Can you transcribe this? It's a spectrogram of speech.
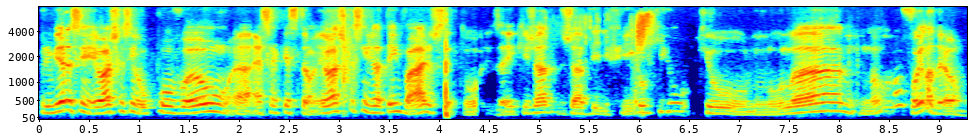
primeiro assim, eu acho que assim, o povão, ah, essa questão, eu acho que assim, já tem vários setores aí que já, já verificam que o, que o Lula não, não foi ladrão,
